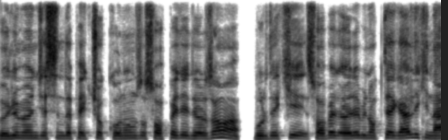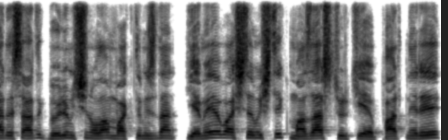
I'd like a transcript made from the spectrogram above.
Bölüm öncesinde pek çok konuğumuzla sohbet ediyoruz ama buradaki sohbet öyle bir noktaya geldi ki neredeyse artık bölüm için olan vaktimizden yemeye başlamıştık. Mazars Türkiye partneri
